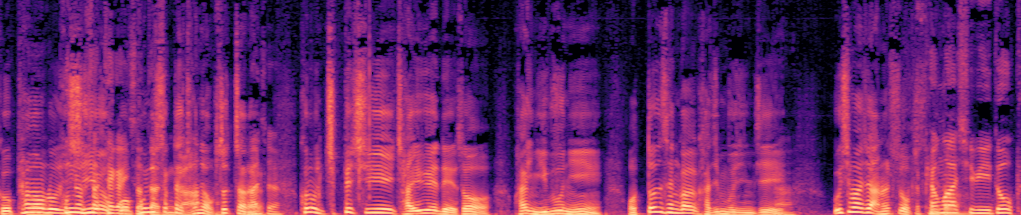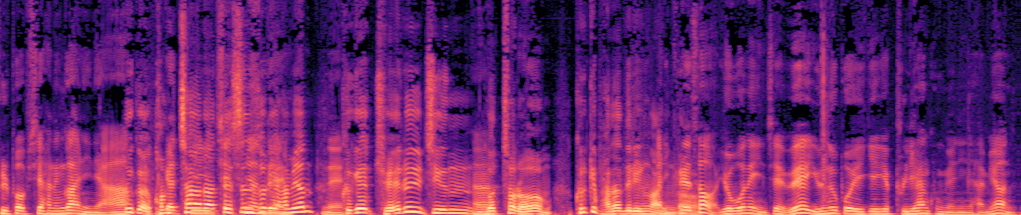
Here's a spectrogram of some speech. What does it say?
그 평화로운 어, 시위였고 폭력 사태가 전혀 없었잖아요. 맞아요. 그럼 집회 시위 자유에 대해서 과연 이분이 어떤 생각을 가진 분인지 어. 의심하지 않을 수 없습니다. 평화 시위도 불법 시하는 거 아니냐. 그러니까 검찰한테 쓴소리 하면 네. 그게 죄를 지은 어. 것처럼 그렇게 받아들이는 거 아닌가. 아니, 그래서 요번에 이제 왜 윤 후보에게 이게 불리한 국면이냐 하면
